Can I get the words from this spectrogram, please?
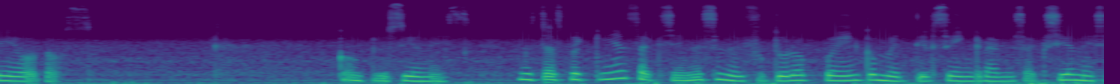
CO2. Conclusiones. Nuestras pequeñas acciones en el futuro pueden convertirse en grandes acciones.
